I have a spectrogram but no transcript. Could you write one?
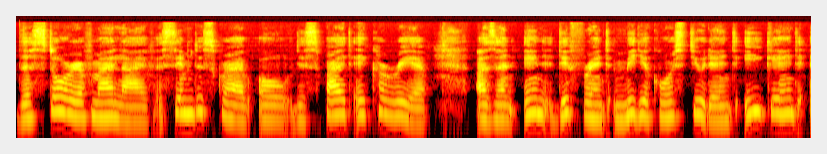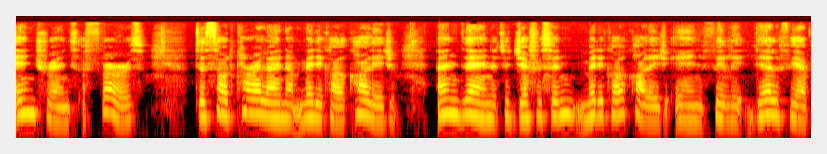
the story of my life, Sim described how, despite a career as an indifferent mediocre student, he gained entrance first to South Carolina Medical College and then to Jefferson Medical College in Philadelphia.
